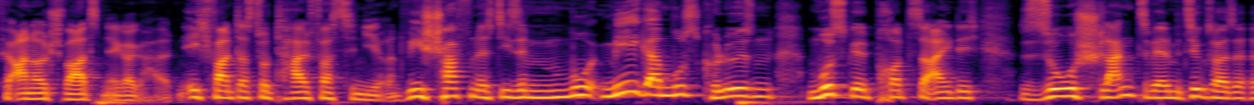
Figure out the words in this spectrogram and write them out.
für Arnold Schwarzenegger gehalten. Ich fand das total faszinierend. Wie schaffen es diese mega muskulösen Muskelprotze eigentlich so schlank zu werden, beziehungsweise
